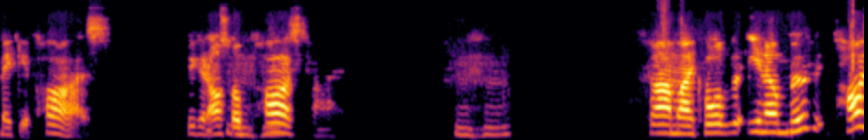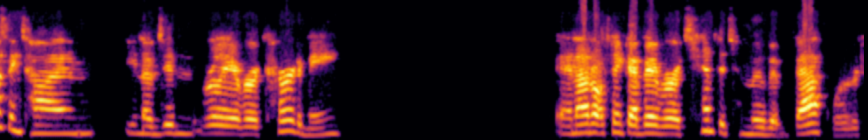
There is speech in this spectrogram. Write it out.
make it pause. We can also Mm-hmm. pause time. Mm-hmm. So I'm like, well, you know, moving pausing time, you know, didn't really ever occur to me. And I don't think I've ever attempted to move it backward.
